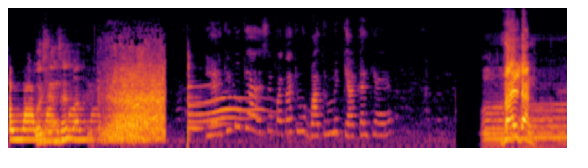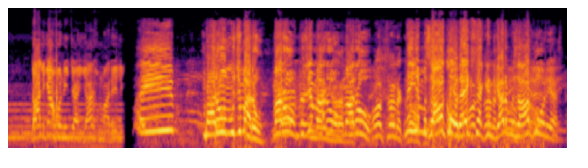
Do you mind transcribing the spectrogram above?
कोई सेंस है इस बात बाथरूम में क्या करके आया? वेल डन तालियाँ होनी चाहिए यार हमारे लिए। भाई मारो मुझे मारो मारो मुझे मारो मारो। नहीं ये मज़ाक हो रहा है एक सेकंड यार मज़ाक हो रहा है।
